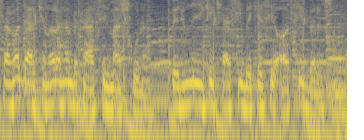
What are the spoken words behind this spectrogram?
پسرها در کنار هم به تحصیل مشغولن بدون اینکه کسی به کسی آسیب برسونه.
